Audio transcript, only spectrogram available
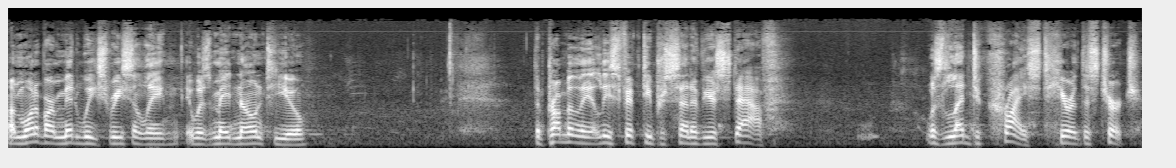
On one of our midweeks recently, it was made known to you that probably at least 50% of your staff was led to Christ here at this church.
